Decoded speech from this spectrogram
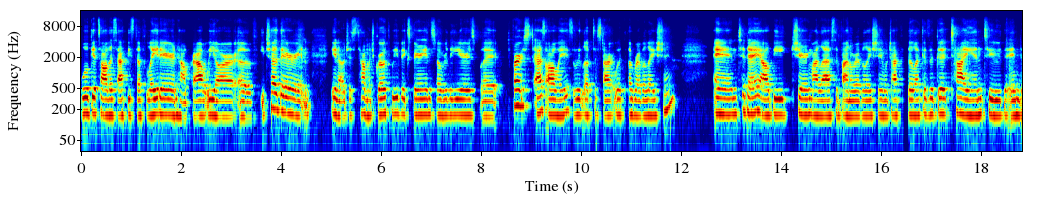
we'll get to all this happy stuff later and how proud we are of each other and, you know, just how much growth we've experienced over the years. But first, as always, we love to start with a revelation. And today I'll be sharing my last and final revelation, which I feel like is a good tie in to the end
